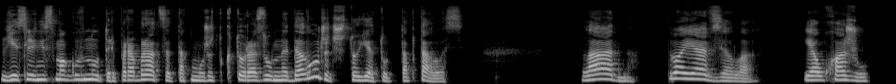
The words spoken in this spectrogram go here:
Если не смогу внутрь пробраться, так, может, кто разумный доложит, что я тут топталась? Ладно, твоя взяла. Я ухожу.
